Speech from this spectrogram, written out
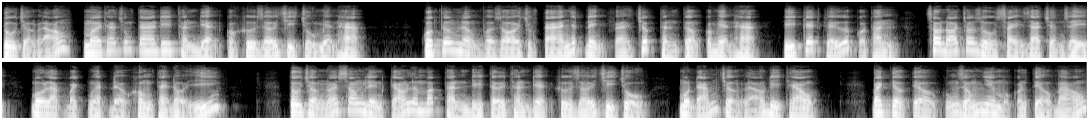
Chu trưởng lão, mời theo chúng ta đi thần điện của khư giới chi chủ miện hạ. Cuộc thương lượng vừa rồi chúng ta nhất định phải trước thần tượng của miện hạ, ký kết khế ước của thần, sau đó cho dù xảy ra chuyện gì, bộ lạc Bạch Nguyệt đều không thể đổi ý. Tù trưởng nói xong liền kéo Lâm Bắc Thần đi tới thần điện khư giới chi chủ, một đám trưởng lão đi theo. Bạch Tiểu Tiểu cũng giống như một con tiểu báo,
